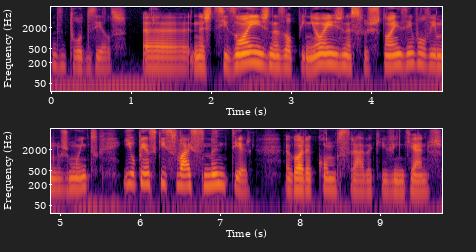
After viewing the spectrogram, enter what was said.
de todos eles. Uh, nas decisões, nas opiniões, nas sugestões, envolvemos-nos muito e eu penso que isso vai se manter. Agora, como será daqui a 20 anos?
